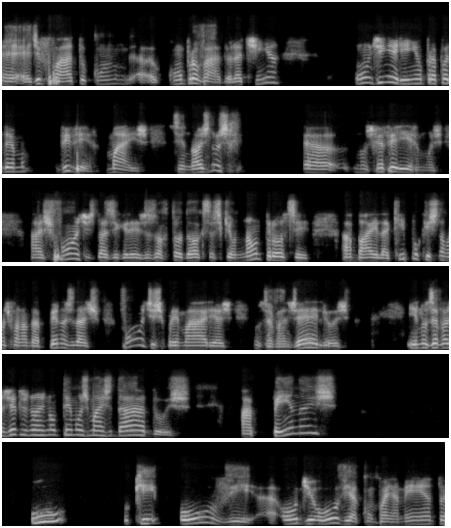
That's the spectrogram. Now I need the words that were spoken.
é, é de fato com, comprovado. Ela tinha um dinheirinho para poder viver. Mas, se nós nos, uh, nos referirmos às fontes das igrejas ortodoxas, que eu não trouxe a baila aqui, porque estamos falando apenas das fontes primárias nos evangelhos, e nos evangelhos nós não temos mais dados, apenas o, o que houve, onde houve acompanhamento,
